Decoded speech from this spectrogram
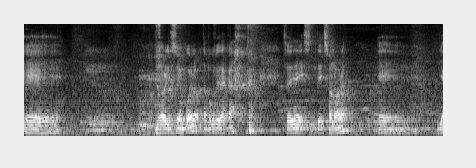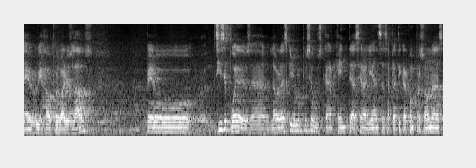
eh, pues ahorita estoy en Puebla, pero tampoco soy de acá. soy de, de Sonora. Eh, ya he viajado por varios lados. Pero sí se puede, o sea, la verdad es que yo me puse a buscar gente, a hacer alianzas, a platicar con personas,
